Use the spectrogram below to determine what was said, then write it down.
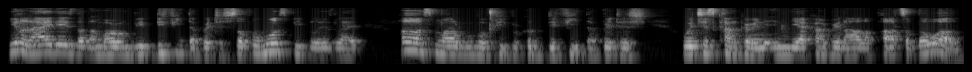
you know, the idea is that the Maroon defeat the British. So for most people, it's like, how a small group of people could defeat the British, which is conquering India, conquering all the parts of the world.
